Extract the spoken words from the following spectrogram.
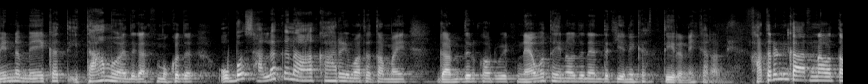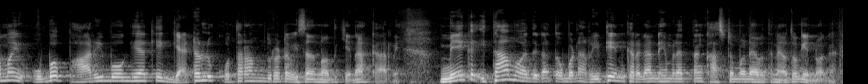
මෙන්න මේකත් ඊටාම වැදගත්. මොකද මොකද ඔබ සලකන ආකාරය මත තමයි ගනුදෙනුකරුවෙක් නැවත එනවද නැද්ද කියන එක තීරණය කරන්නේ. හතරවෙනි කාරණාව තමයි ඔබ පාරිභෝගිකයේ ගැටලු කොතරම් දුරට විසඳනවද කියන කාරණේ. මේක ඊටාම වැදගත් ඔබට රිටේන් කරගන්න එහෙම නැත්නම් කස්ටමර් නැවත නැවත ගෙන්වා ගන්න.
